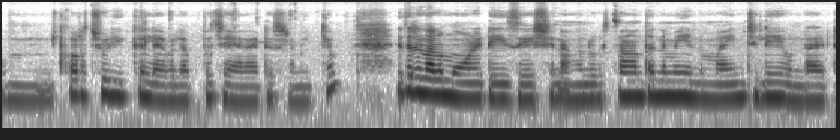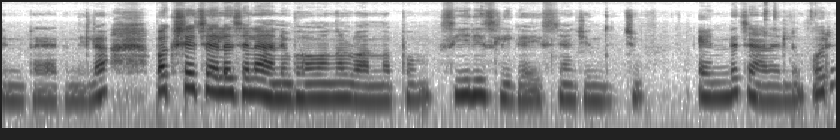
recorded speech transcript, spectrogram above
കുറച്ചുകൂടി കുറച്ചുകൂടിയൊക്കെ ലെവലപ്പ് ചെയ്യാനായിട്ട് ശ്രമിക്കും. ഇത്ര നാൾ മോണിറ്റൈസേഷൻ അങ്ങനെ ഒരു സാധനമേ എന്റെ മൈൻഡിലേ ഉണ്ടായിട്ടുണ്ടായിരുന്നില്ല. പക്ഷേ ചില ചില അനുഭവങ്ങൾ വന്നപ്പം സീരിയസ്ലി ഗൈസ് ഞാൻ ചിന്തിച്ചു. എന്റെ ചാനലിലും ഒരു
